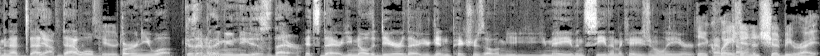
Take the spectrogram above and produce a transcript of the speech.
I mean that that Yeah, that will huge. burn you up Because you know? everything you need is there. it's there. You know the deer are there. You're getting pictures of them. You you may even see them occasionally or The have equation encounters. should be right.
